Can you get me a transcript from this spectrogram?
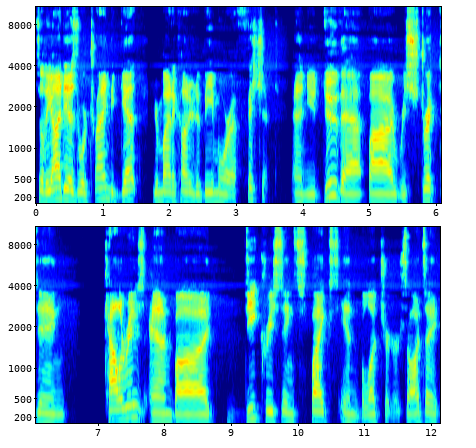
So the idea is we're trying to get your mitochondria to be more efficient. And you do that by restricting calories and by decreasing spikes in blood sugar. So I'd say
